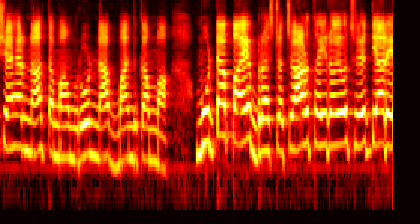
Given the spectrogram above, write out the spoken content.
શહેરના તમામ રોડના બાંધકામમાં મોટા પાયે ભ્રષ્ટાચાર થઈ રહ્યો છે. ત્યારે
